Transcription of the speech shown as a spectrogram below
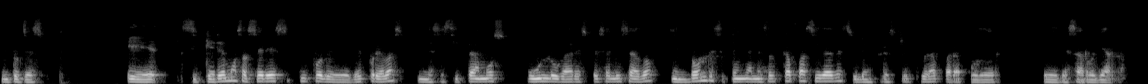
Entonces, eh, si queremos hacer ese tipo de, de, pruebas, necesitamos un lugar especializado en donde se tengan esas capacidades y la infraestructura para poder eh, desarrollarlo.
